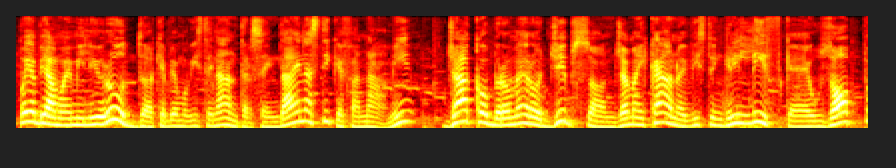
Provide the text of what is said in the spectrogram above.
Poi abbiamo Emily Rudd, che abbiamo visto in Hunters e in Dynasty, che fa Nami. Jacob Romero Gibson, giamaicano e visto in Greenleaf, che è Usopp.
